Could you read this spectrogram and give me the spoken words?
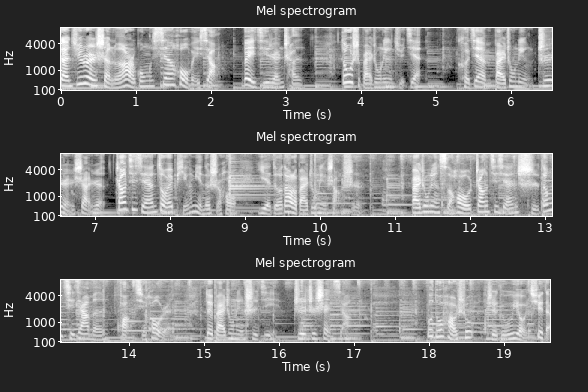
暂居润、沈伦二公先后为相，位极人臣，都是白中令举荐，可见白中令知人善任。张其贤作为平民的时候，也得到了白中令赏识。白中令死后，张其贤始登其家门，访其后人，对白中令事迹知之甚详。不读好书，只读有趣的。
